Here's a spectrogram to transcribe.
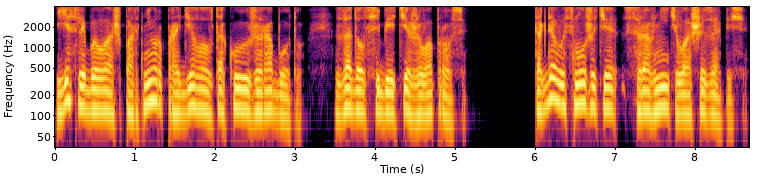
если бы ваш партнер проделал такую же работу, задал себе те же вопросы. Тогда вы сможете сравнить ваши записи.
